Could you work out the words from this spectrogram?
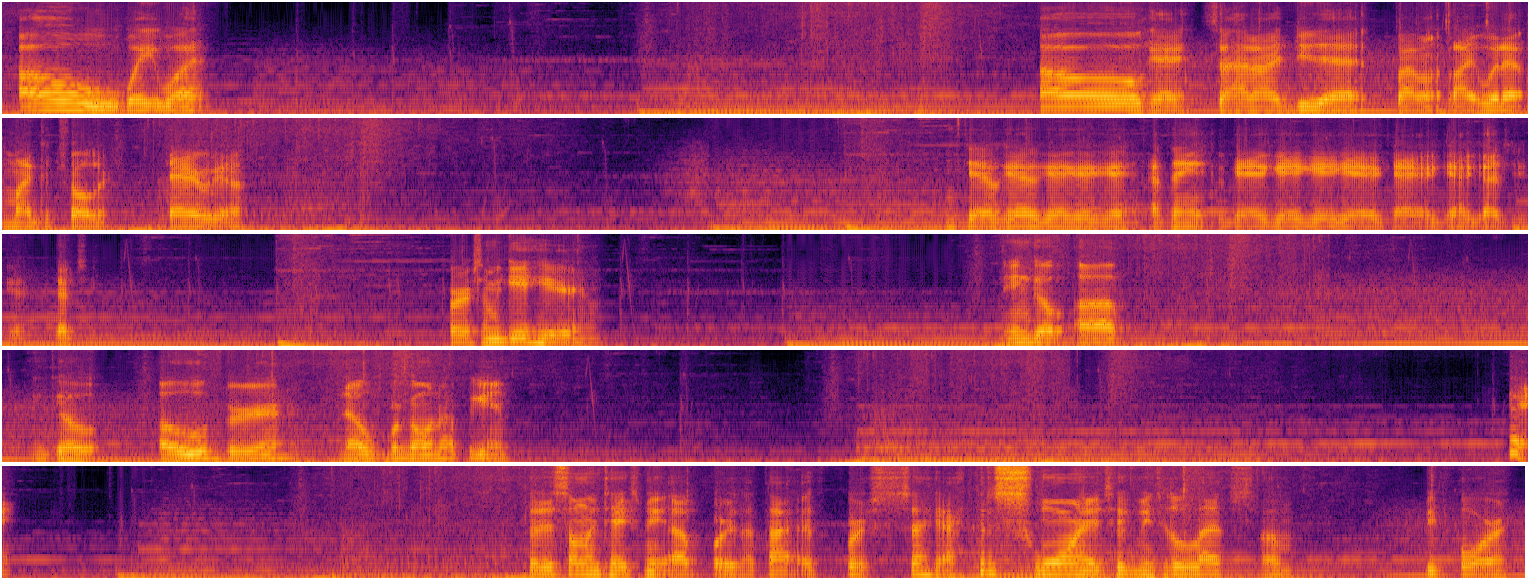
Oh, wait, what? Oh, okay. So how do I do that? By my, like without my controller. There we go. Okay, okay, okay, okay, okay. I think okay, okay, okay, okay, okay, okay. I got you, got you. First, let me get here. Then go up. And go over. Nope, we're going up again. So this only takes me upwards. I thought for a second, I could have sworn it took me to the left some before.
